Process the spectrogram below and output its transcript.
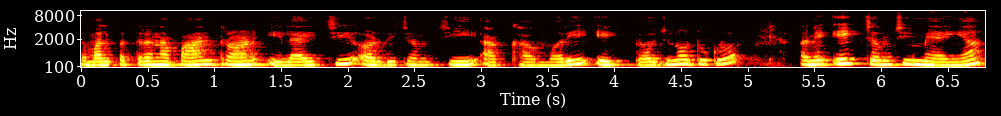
તમાલપત્રના પાન ત્રણ ઇલાયચી અડધી ચમચી આખા મરી, એક તજનો ટુકડો અને એક ચમચી મેં અહીંયા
